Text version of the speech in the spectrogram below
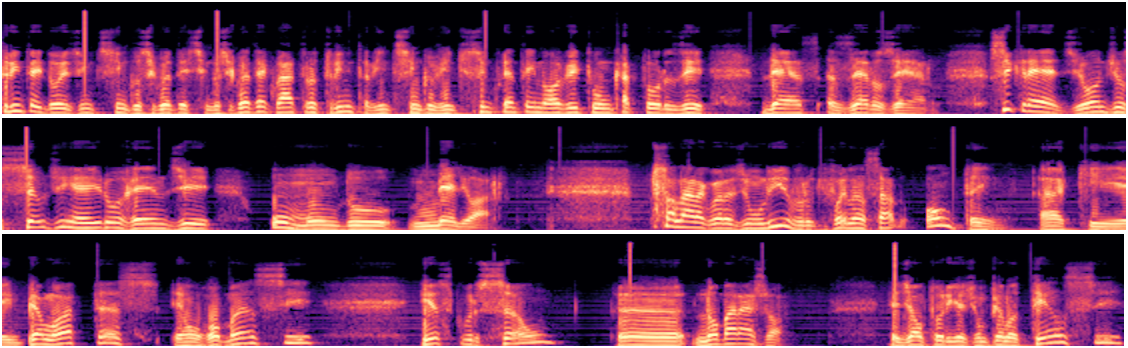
32 25 55 54 30 25 20 59 81 14 10 00. Sicredi, onde o seu dinheiro rende um mundo melhor. Vamos falar agora de um livro que foi lançado ontem aqui em Pelotas, é um romance Excursão uh, no Marajó. É de autoria de um pelotense,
